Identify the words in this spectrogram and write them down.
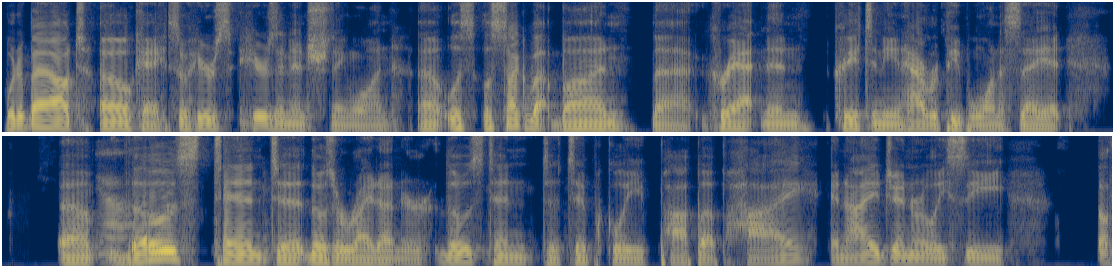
what about? Oh, okay, so here's here's an interesting one. Uh, let's let's talk about bun, uh, creatinine, creatinine, however people want to say it. Um, yeah. Those tend to those are right under. Those tend to typically pop up high, and I generally see. Uh,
